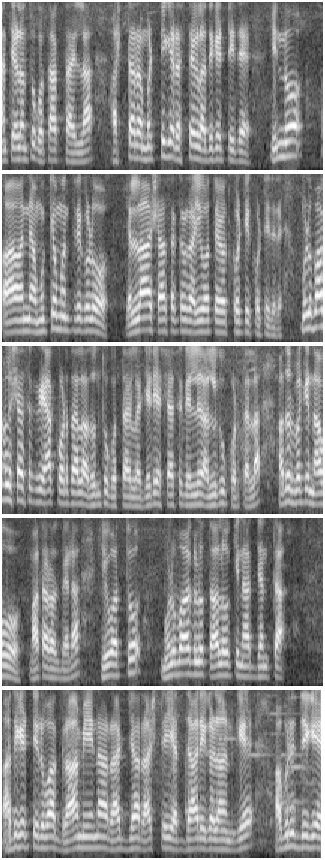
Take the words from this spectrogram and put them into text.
ಅಂತೇಳಂತೂ ಗೊತ್ತಾಗ್ತಾ ಇಲ್ಲ. ಅಷ್ಟರ ಮಟ್ಟಿಗೆ ರಸ್ತೆಗಳು ಹದಗೆಟ್ಟಿದೆ. ಇನ್ನು ಮುಖ್ಯಮಂತ್ರಿಗಳು ಎಲ್ಲ ಶಾಸಕರಿಗೆ ಐವತ್ತೈವತ್ತು ಕೋಟಿ ಕೊಟ್ಟಿದ್ದಾರೆ. ಮುಳುಬಾಗಿಲು ಶಾಸಕರು ಯಾಕೆ ಕೊಡ್ತಾ ಇಲ್ಲ ಅದಂತೂ ಗೊತ್ತಾಗಿಲ್ಲ ಜೆ ಡಿ ಎಸ್ ಶಾಸಕರು ಎಲ್ಲಿ ಅಲ್ಲಿಗೂ ಕೊಡ್ತಾ ಇಲ್ಲ. ಅದ್ರ ಬಗ್ಗೆ ನಾವು ಮಾತಾಡೋದು ಬೇಡ. ಇವತ್ತು ಮುಳುಬಾಗಿಲು ತಾಲೂಕಿನಾದ್ಯಂತ ಹದಗೆಟ್ಟಿರುವ ಗ್ರಾಮೀಣ ರಾಜ್ಯ ರಾಷ್ಟ್ರೀಯ ಹೆದ್ದಾರಿಗಳಿಗೆ ಅಭಿವೃದ್ಧಿಗೆ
